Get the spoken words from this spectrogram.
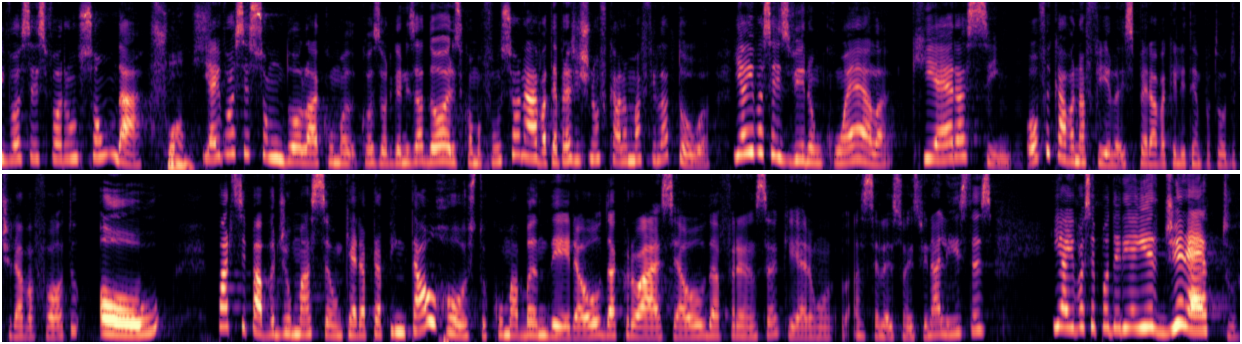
e vocês foram sondar. Fomos. E aí você sondou lá com, uma- com os organizadores como funcionava, até pra gente não ficar numa fila à toa. E aí vocês viram com ela que era assim, ou ficava na fila, esperava aquele tempo todo, tirava foto, ou participava de uma ação que era para pintar o rosto com uma bandeira ou da Croácia ou da França, que eram as seleções finalistas, e aí você poderia ir direto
